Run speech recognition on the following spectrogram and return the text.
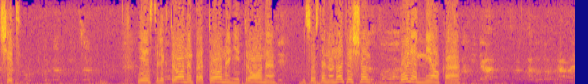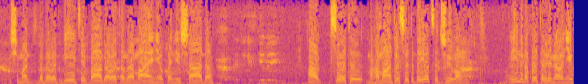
чит. Есть электроны, протоны, нейтроны и все остальное, но это еще более мелкое. Шимад Бхагавадгите, Бхагаватам, Рамайне, Панишада. А, все это, Махамантра, все это дается дживам. И на какое-то время у них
